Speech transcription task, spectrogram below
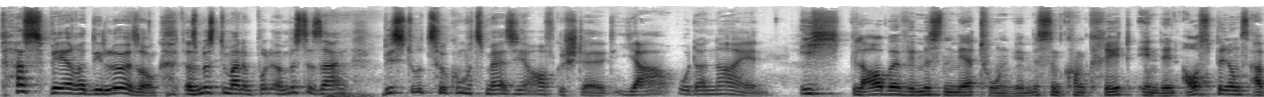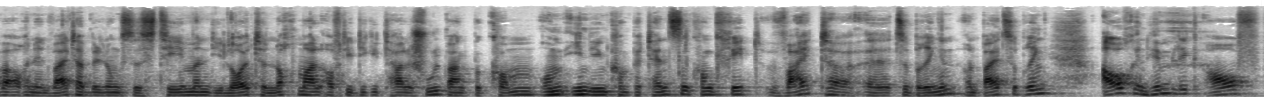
Das wäre die Lösung. Das müsste man, man müsste sagen, bist du zukunftsmäßig aufgestellt? Ja oder nein? Ich glaube, wir müssen mehr tun. Wir müssen konkret in den Ausbildungs-, aber auch in den Weiterbildungssystemen die Leute nochmal auf die digitale Schulbank bekommen, um ihnen die Kompetenzen konkret weiterzubringen äh, und beizubringen. Auch im Hinblick auf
